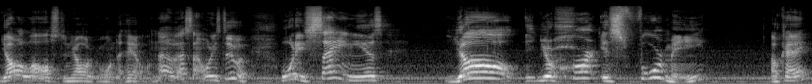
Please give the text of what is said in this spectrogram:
y'all lost and y'all are going to hell. No, that's not what he's doing. What he's saying is, y'all, your heart is for me, okay?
